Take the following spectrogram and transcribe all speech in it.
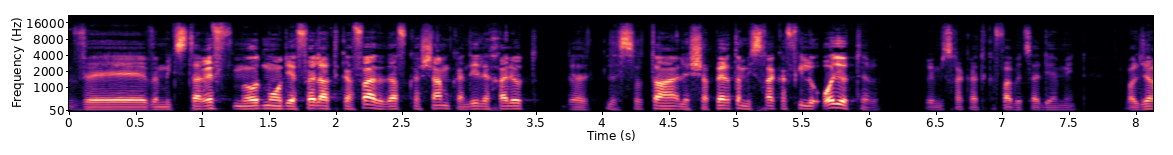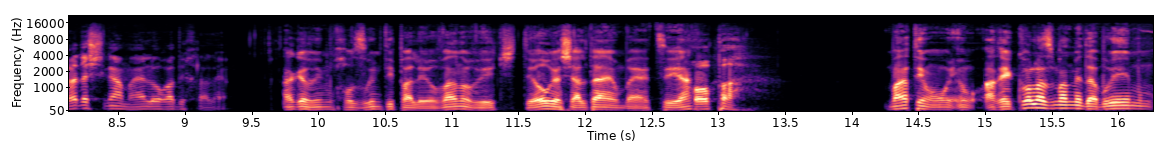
ו- ומצטרף מאוד מאוד יפה להתקפה, ודווקא שם קנדיל יכל להיות, לעשות, לשפר את המשחק אפילו עוד יותר במשחק ההתקפה בצד ימין. אבל ג'רדש גם היה לא רע בכלל היום. אגב, אם חוזרים טיפה ליובנוביץ', תיאוריה שעלתה היום ביציע, הופה. מה אתם אומרים? הרי כל הזמן מדברים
